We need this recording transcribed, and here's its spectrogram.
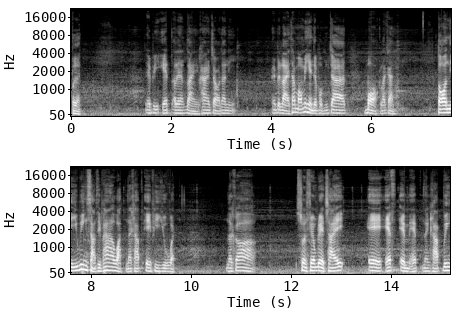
เปิด FPS อะไรต่างๆอยู่ข้างจอด้านนี้ ไม่เป็นไร ถ้ามองไม่เห็นเดี๋ยวผมจะบอกแล้วกัน ตอนนี้วิ่ง 35 วัตต์นะครับ APU วัตต์แล้วก็ส่วนเฟรมเรทใช้ AFMF นะครับ วิ่ง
